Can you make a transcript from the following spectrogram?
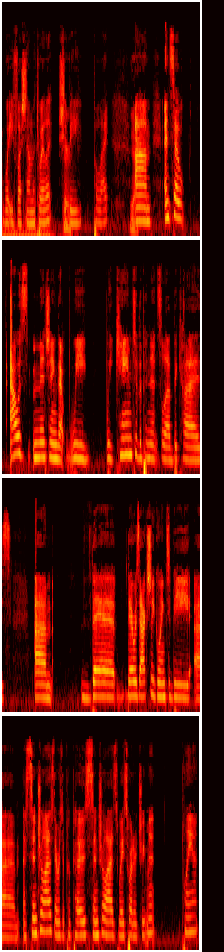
what you flush down the toilet Sure. should be polite. Yeah. Um, and so I was mentioning that we we came to the peninsula because um, the, there was actually going to be um, a centralized, there was a proposed centralized wastewater treatment plant,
